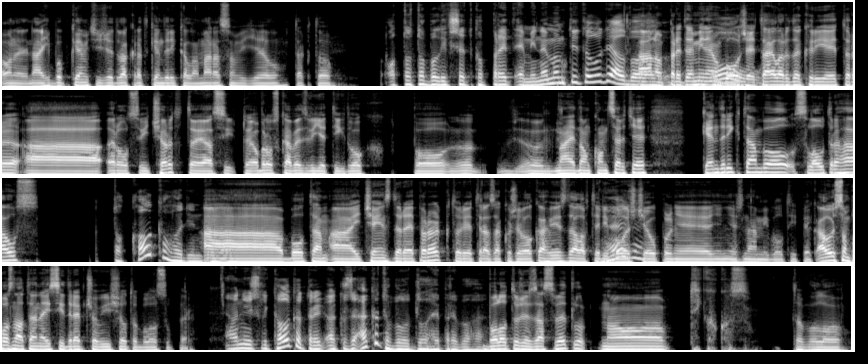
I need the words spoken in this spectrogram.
one, na hip čiže dvakrát Kendricka Lamara som videl takto. O toto boli všetko pred Eminemom títo ľudia? Alebo... Áno, pred Eminemom Wow. bol, že Tyler the Creator a Earl Sweatshirt, to je asi, to je obrovská vec vidieť tých dvoch po, na jednom koncerte. Kendrick tam bol, Slaughterhouse To koľko hodín to a bol tam aj Chance the Rapper, ktorý je teraz akože veľká hviezda, ale vtedy bol Hej, ešte úplne neznámy bol týpek. A už som poznal ten AC Rap, čo vyšiel, to bolo super. A oni išli koľko? Akože, ako to bolo dlhé pre Boha? Bolo to, že za svetlo, no ty kokos, to bolo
